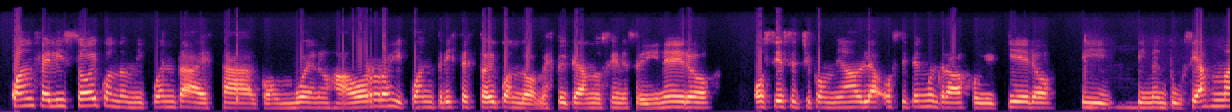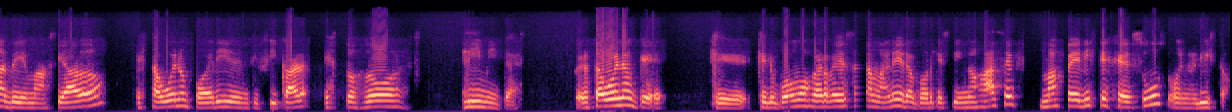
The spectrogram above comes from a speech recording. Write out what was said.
cuán feliz soy cuando mi cuenta está con buenos ahorros y cuán triste estoy cuando me estoy quedando sin ese dinero, o si ese chico me habla, o si tengo el trabajo que quiero, si, si me entusiasma demasiado, está bueno poder identificar estos dos límites. Pero está bueno que, que, que, lo podamos ver de esa manera, porque si nos hace más feliz que Jesús, bueno, listo,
